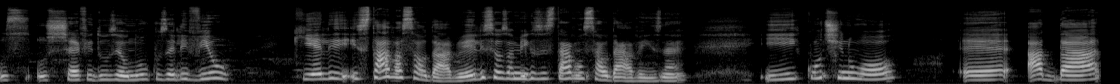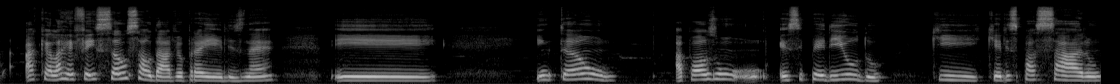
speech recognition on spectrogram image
Os, o chefe dos eunucos, ele viu que ele estava saudável, ele e seus amigos estavam saudáveis, né? E continuou é, a dar aquela refeição saudável para eles, né? E então, após um, esse período que, que eles passaram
